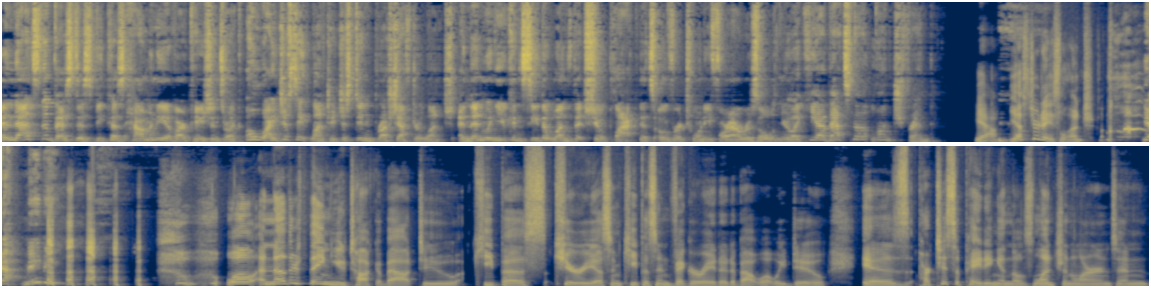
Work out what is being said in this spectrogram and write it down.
And that's the bestest because how many of our patients are like, oh, I just ate lunch. I just didn't brush after lunch. And then when you can see the ones that show plaque that's over 24 hours old, and you're like, yeah, that's not lunch, friend. Yeah, yesterday's lunch. yeah, maybe. well, another thing you talk about to keep us curious and keep us invigorated about what we do is participating in those lunch and learns and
